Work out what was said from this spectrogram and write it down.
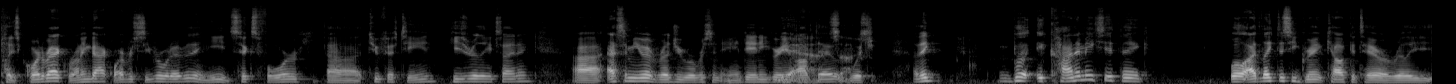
plays quarterback, running back, wide receiver, whatever they need, 6'4", uh, 215. He's really exciting. Uh, SMU have Reggie Roberson and Danny Gray Yeah, opt out, which I think, but it kind of makes you think. Well, I'd like to see Grant Calcaterra really.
